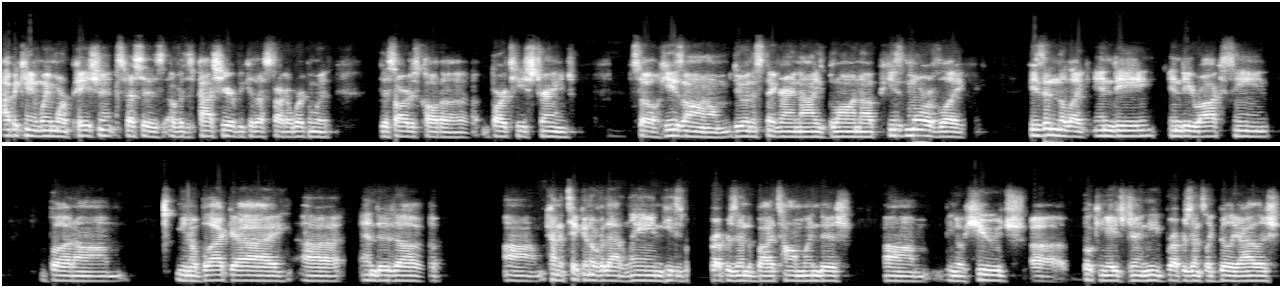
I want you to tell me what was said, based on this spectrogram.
I became way more patient, especially over this past year because I started working with this artist called uh, Bartees Strange. So he's um doing this thing right now. He's blowing up. He's more of like he's in the like indie indie rock scene, but um, you know, black guy uh, ended up um, kind of taking over that lane. He's represented by Tom Windish, um, you know, huge uh, booking agent. He represents like Billie Eilish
